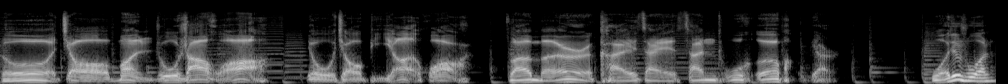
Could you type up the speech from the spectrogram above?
这叫曼珠沙华，又叫彼岸花，专门开在三途河旁边。我就说了，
